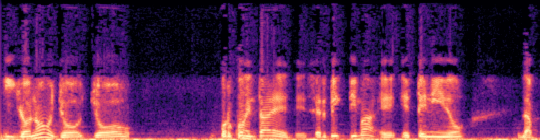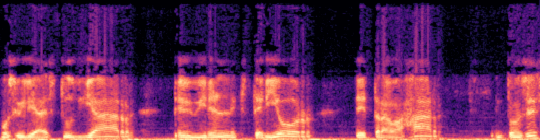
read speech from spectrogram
Y yo no, yo, yo por cuenta de, ser víctima he tenido la posibilidad de estudiar, de vivir en el exterior, de trabajar. Entonces,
